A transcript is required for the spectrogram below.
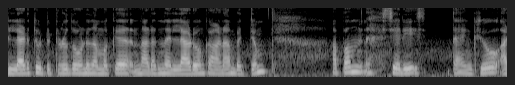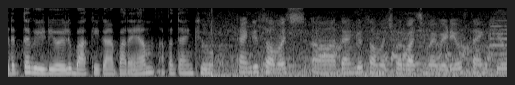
എല്ലായിടത്തും ഇട്ടിട്ടുള്ളതുകൊണ്ട് നമുക്ക് നടന്ന് എല്ലായിടവും കാണാൻ പറ്റും. അപ്പം ശരി താങ്ക് യു അടുത്ത വീഡിയോയിൽ ബാക്കി പറയാം. അപ്പം thank you thank you so much thank you so much for watching my videos thank you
